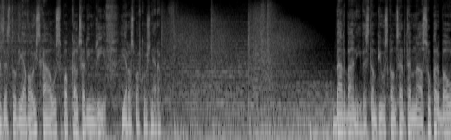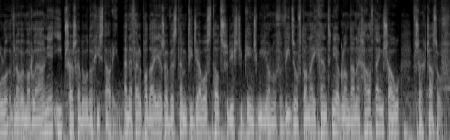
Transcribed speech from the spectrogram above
Ze studia Voice House Pop Culture in Brief Jarosław Kuźniar. Bad Bunny wystąpił z koncertem na Super Bowl w Nowym Orleanie i przeszedł do historii. NFL podaje, że występ widziało 135 milionów widzów. To najchętniej oglądane halftime show wszechczasów.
